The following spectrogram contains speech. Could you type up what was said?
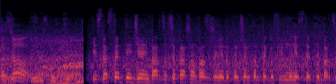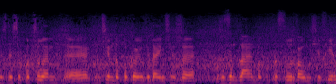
No co? Jest następny dzień, bardzo przepraszam was, że nie dokończyłem tamtego filmu, niestety bardzo źle się poczułem. E, Jak wróciłem do pokoju, wydaje mi się, że, że zemdlałem, bo po prostu urwał mi się film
